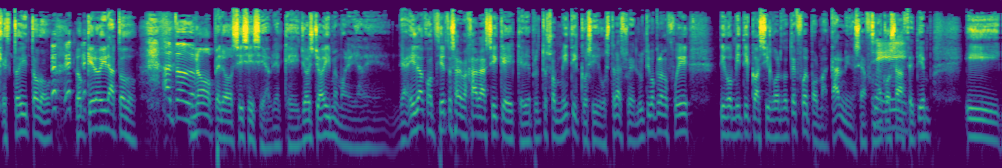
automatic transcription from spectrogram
que estoy todo. Lo quiero ir a todo. A todo. No, pero sí, sí, sí, habría que. Yo, yo ahí me moriría de. Ya he ido a conciertos a bajar así que, que de pronto son míticos y digo, ostras, el último creo que fue, digo, mítico así gordote fue por McCartney, o sea, fue Sí. una cosa hace tiempo. Y,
